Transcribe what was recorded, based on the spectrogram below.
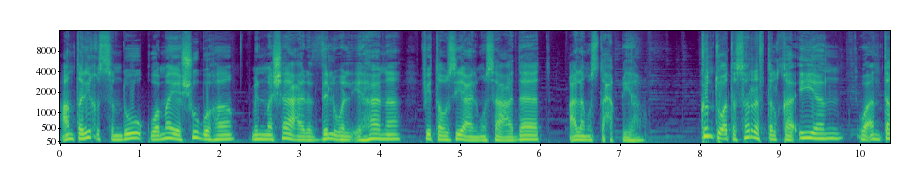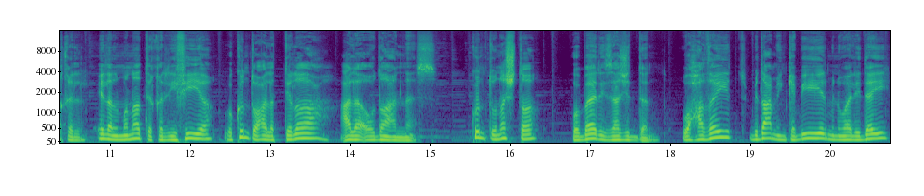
عن طريق الصندوق وما يشوبها من مشاعر الذل والإهانة في توزيع المساعدات على مستحقيها. كنت أتصرف تلقائيا وأنتقل إلى المناطق الريفية وكنت على اطلاع على أوضاع الناس. كنت نشطة وبارزة جدا وحظيت بدعم كبير من والدي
